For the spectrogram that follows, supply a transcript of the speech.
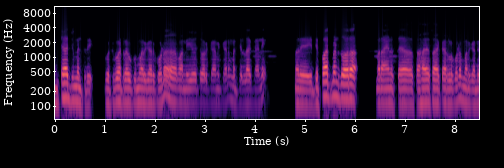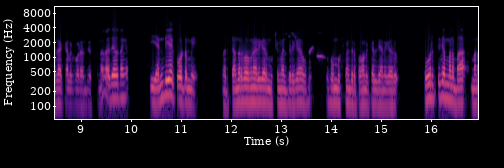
ఇన్ఛార్జ్ మంత్రి గొట్టిపాటి రవికుమార్ గారు కూడా మన నియోజకవర్గానికి కానీ మన జిల్లాకి కానీ మరి డిపార్ట్మెంట్ ద్వారా మరి ఆయన సహాయ సహకారాలు కూడా మనకు అన్ని రకాలు కూడా అందిస్తున్నారు. అదేవిధంగా ఈ ఎన్డీఏ కూటమి మరి చంద్రబాబు నాయుడు గారు ముఖ్యమంత్రిగా ఉప ముఖ్యమంత్రి పవన్ కళ్యాణ్ గారు పూర్తిగా మన బా మన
